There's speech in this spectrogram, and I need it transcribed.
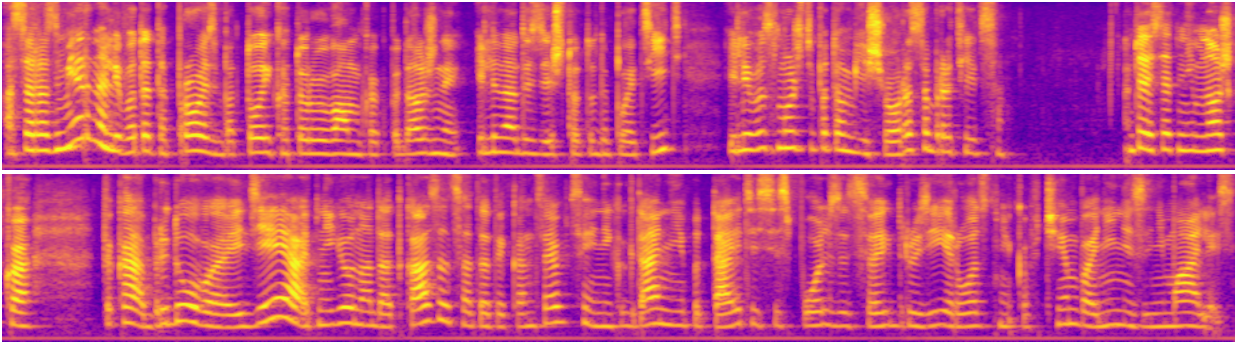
а соразмерна ли вот эта просьба той, которую вам как бы должны, или надо здесь что-то доплатить, или вы сможете потом еще раз обратиться. То есть это немножко такая бредовая идея, от нее надо отказываться, от этой концепции. Никогда не пытайтесь использовать своих друзей и родственников, чем бы они ни занимались.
